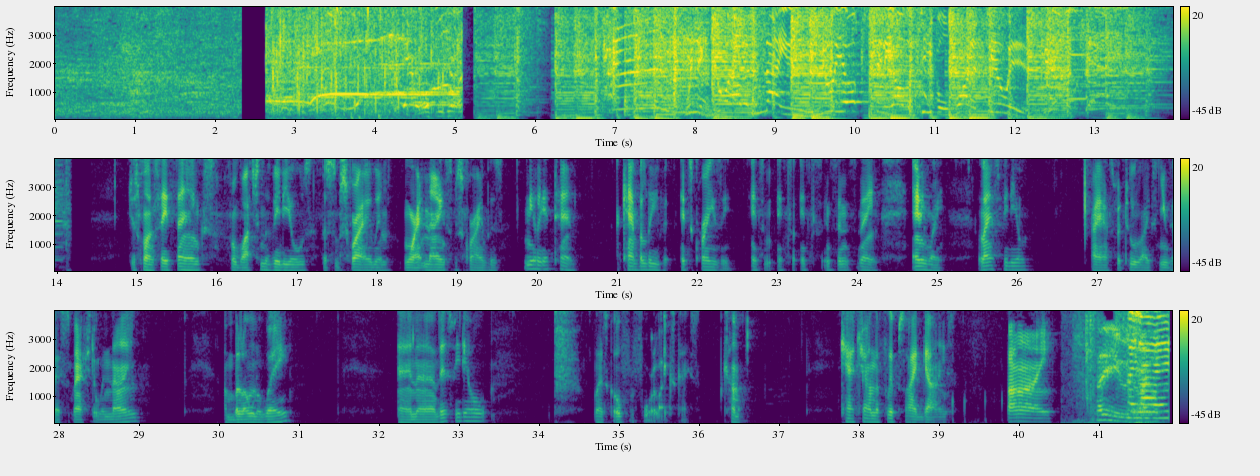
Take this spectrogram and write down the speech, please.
want to say thanks for watching the videos, for subscribing. We're at 9 subscribers, nearly at 10. I can't believe it. It's crazy. It's it's it's it's insane. Anyway, last video, I asked for 2 likes and you guys smashed it with 9. I'm blown away. And uh, this video, pff, let's go for 4 likes, guys. Come on. Catch you on the flip side, guys. Bye. Hey, Bye, guys.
